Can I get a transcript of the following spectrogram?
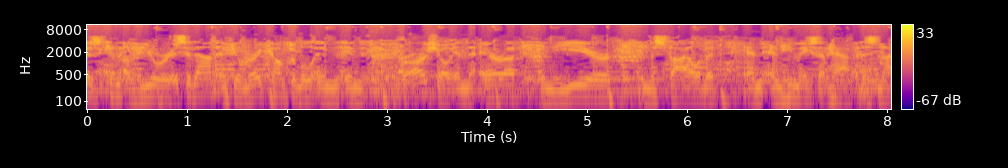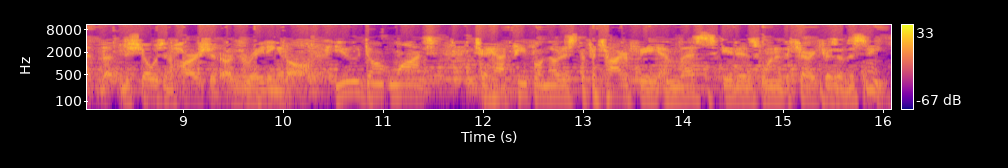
Is, can a viewer sit down and feel very comfortable in, in for our show in the era, in the year, in the style of it, and, and he makes that happen. It's not the, the show isn't harsh or grating at all. You don't want to have people notice the photography unless it is one of the characters of the scene.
